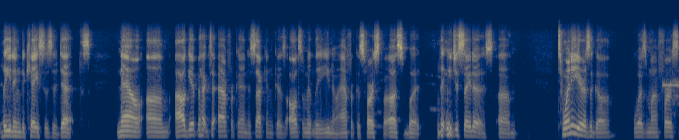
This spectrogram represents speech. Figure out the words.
leading to cases of deaths. Now, um, I'll get back to Africa in a second because ultimately, you know, Africa's first for us. But let me just say this: um, 20 years ago, was my first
